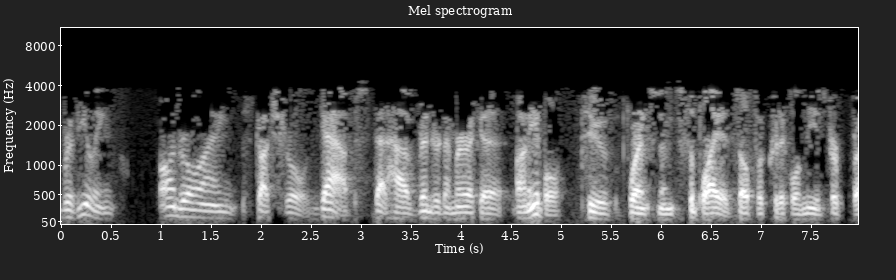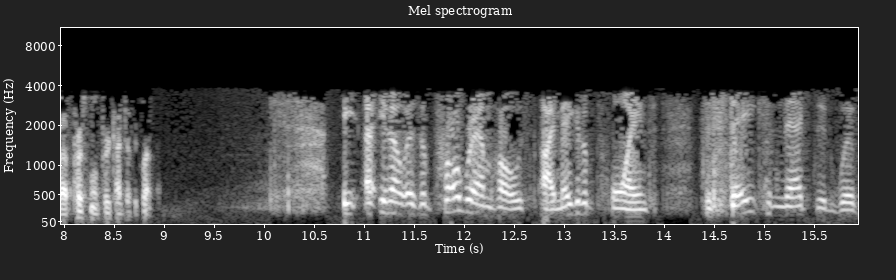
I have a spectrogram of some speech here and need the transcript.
revealing underlying structural gaps that have rendered America unable to, for instance, supply itself with critical needs for uh, personal protective equipment. Uh, you know, as a program host, I make it a point to stay connected with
